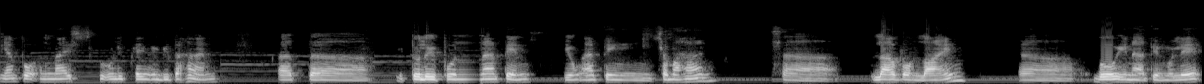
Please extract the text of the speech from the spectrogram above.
yan po, ang nice ko ulit kayong imbitahan at ah, ituloy po natin yung ating samahan sa Love Online. Ah, buuin natin muli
